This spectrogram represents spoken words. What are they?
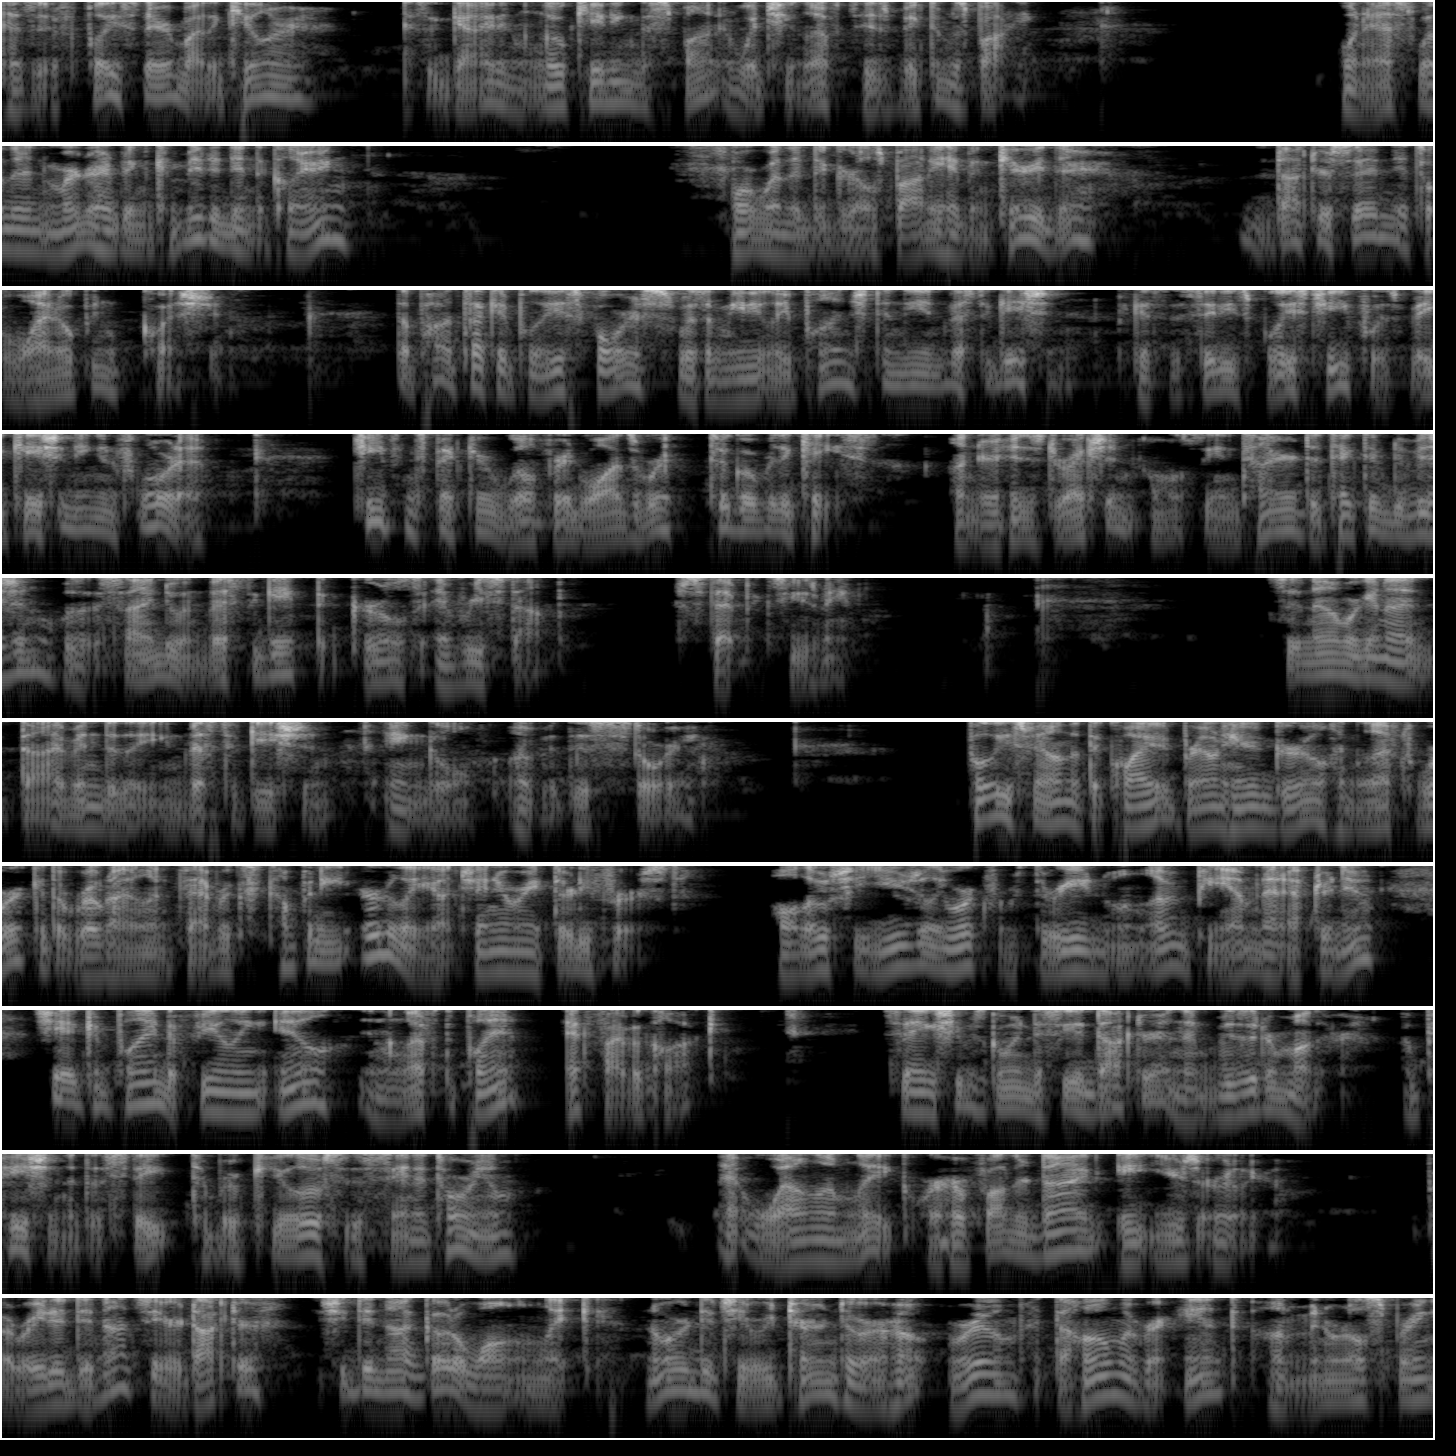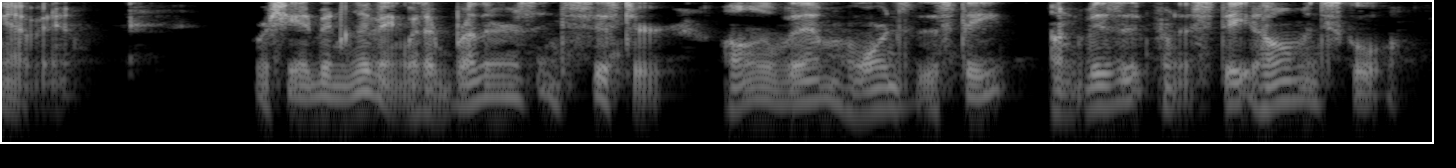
as if placed there by the killer as a guide in locating the spot at which he left his victim's body. When asked whether the murder had been committed in the clearing, or whether the girl's body had been carried there, the doctor said it's a wide open question. The Pawtucket police force was immediately plunged in the investigation because the city's police chief was vacationing in Florida. Chief Inspector Wilfred Wadsworth took over the case. Under his direction, almost the entire detective division was assigned to investigate the girl's every stop. Step, excuse me. So now we're going to dive into the investigation angle of this story. Police found that the quiet brown haired girl had left work at the Rhode Island Fabrics Company early on January 31st. Although she usually worked from 3 to 11 p.m. that afternoon, she had complained of feeling ill and left the plant at 5 o'clock, saying she was going to see a doctor and then visit her mother, a patient at the State Tuberculosis Sanatorium at Wallum Lake, where her father died eight years earlier. But Rita did not see her doctor. She did not go to Wallum Lake, nor did she return to her room at the home of her aunt on Mineral Spring Avenue, where she had been living with her brothers and sister, all of them wards of the state, on visit from the state home and school.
